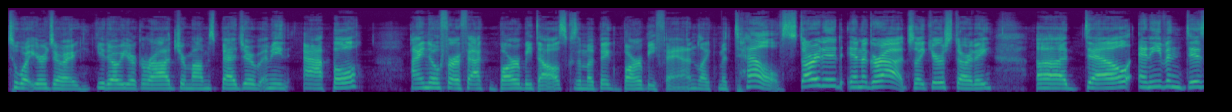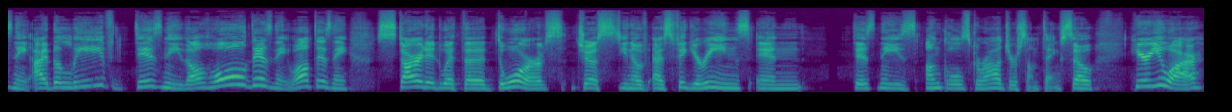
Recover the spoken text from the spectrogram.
to what you're doing, you know, your garage, your mom's bedroom. I mean, Apple, I know for a fact Barbie dolls, because I'm a big Barbie fan, like Mattel started in a garage, like you're starting, uh, Dell, and even Disney. I believe Disney, the whole Disney, Walt Disney, started with the dwarves just, you know, as figurines in Disney's uncle's garage or something. So here you are.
